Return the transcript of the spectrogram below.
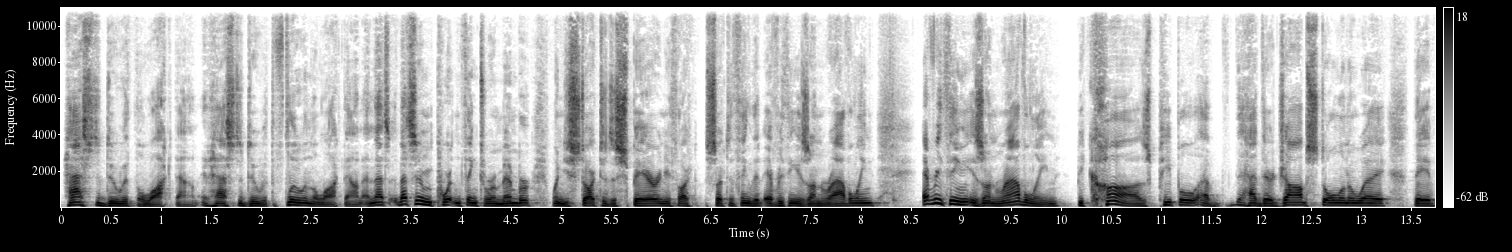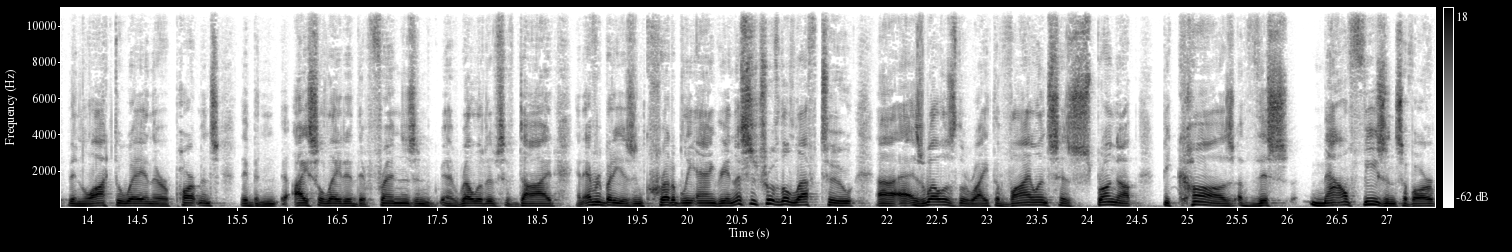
has to do with the lockdown. It has to do with the flu and the lockdown. And that's, that's an important thing to remember when you start to despair and you start to think that everything is unraveling. Everything is unraveling because people have had their jobs stolen away. They've been locked away in their apartments. They've been isolated. Their friends and relatives have died. And everybody is incredibly angry. And this is true of the left, too, uh, as well as the right. The violence has sprung up because of this malfeasance of our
